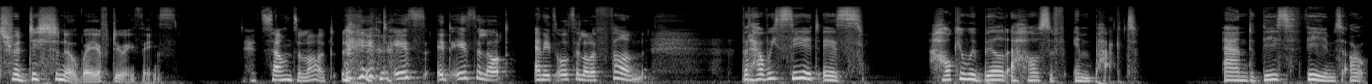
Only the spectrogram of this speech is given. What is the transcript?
traditional way of doing things. It sounds a lot. it is it is a lot and it's also a lot of fun. But how we see it is how can we build a house of impact? And these themes are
